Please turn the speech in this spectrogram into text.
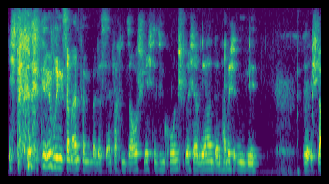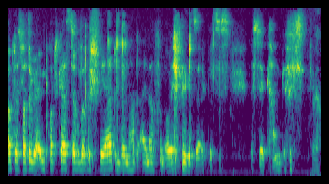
Ich dachte übrigens am Anfang über, dass einfach ein sauschlechter Synchronsprecher wäre und dann habe ich irgendwie ich glaube, das war sogar im Podcast darüber beschwert und dann hat einer von euch mir gesagt, dass, es, dass der krank ist. Ja.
